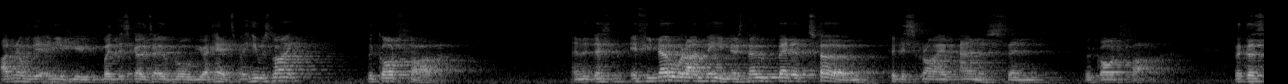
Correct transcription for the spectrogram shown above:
I don't know whether any of you, whether this goes over all your heads, but he was like the Godfather. And if you know what I mean, there's no better term to describe Annas than the Godfather. Because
